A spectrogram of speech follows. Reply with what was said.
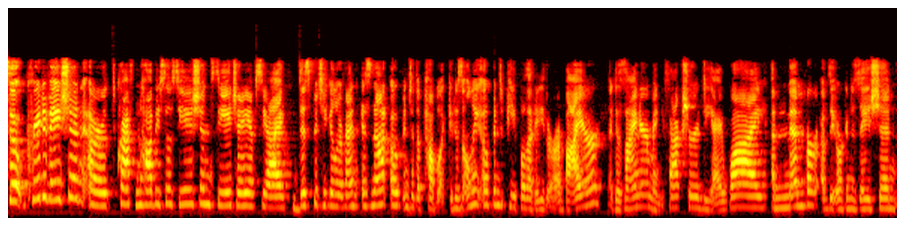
So Creativation or Craft and Hobby Association, CHAFCI, this particular event is not open to the public. It is only open to people that are either a buyer, a designer, manufacturer, DIY, a member of the organization,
